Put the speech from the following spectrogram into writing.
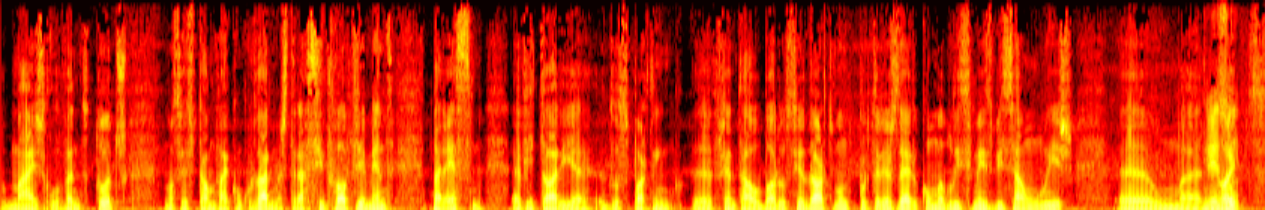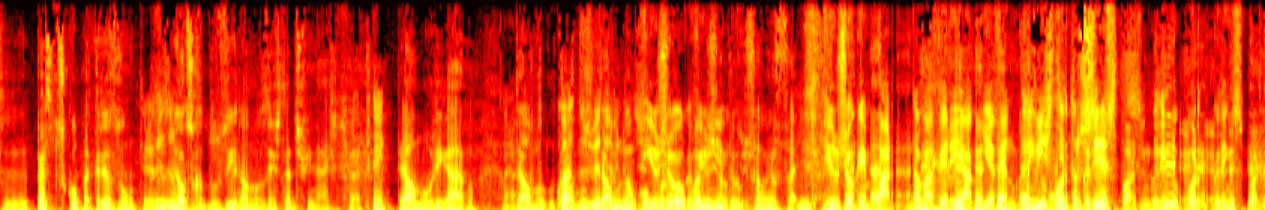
mais relevante de todos, não sei se o Tom vai concordar, mas terá sido, obviamente, parece-me, a vitória do Sporting eh, frente ao Borussia Dortmund por 3-0, com uma belíssima exibição, Luís. Eh, uma 3-1. noite. Peço desculpa, 3-1. 3-1. Eles reduziram nos instantes finais. Sim. Telmo, obrigado. Não, Telmo, quase Telmo- nos Telmo 90 não concordou jogo, com a vi o minha jogo. introdução, eu sei. Vi o jogo em parte, estava a ver e a, e a ver um bocadinho do Porto, um bocadinho do torceste. Sporting, um bocadinho do Porto, um bocadinho do Sporting.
